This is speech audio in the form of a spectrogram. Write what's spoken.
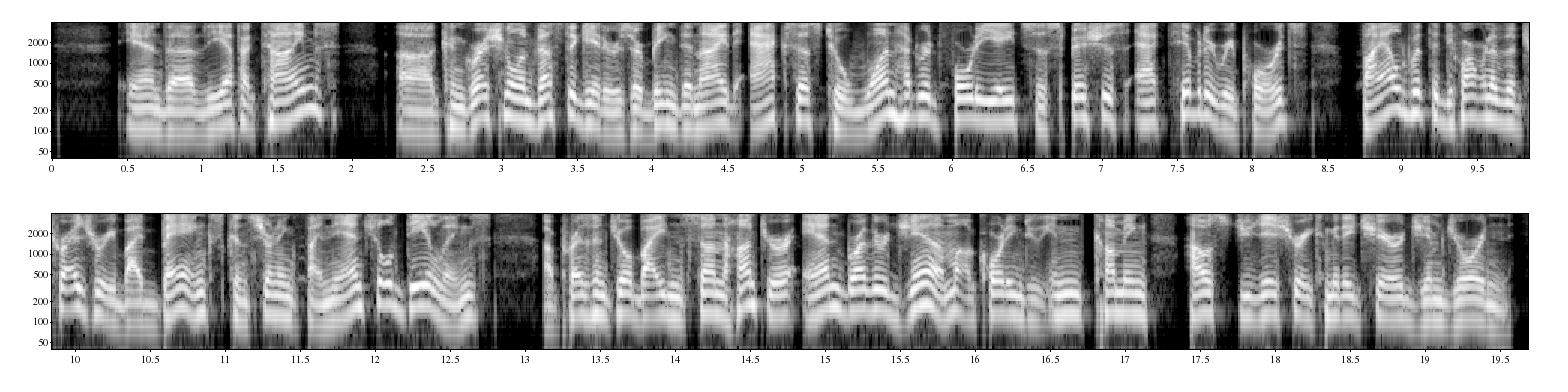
and uh, the Epoch Times. Uh, congressional investigators are being denied access to 148 suspicious activity reports filed with the Department of the Treasury by banks concerning financial dealings of President Joe Biden's son Hunter and brother Jim, according to incoming House Judiciary Committee Chair Jim Jordan.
